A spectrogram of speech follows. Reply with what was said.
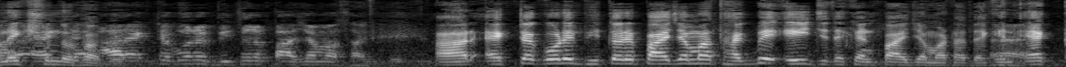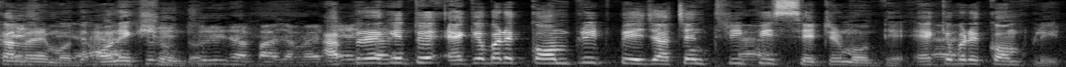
অনেক সুন্দরভাবে। আর একটা করে ভিতরে পায়জামা থাকবে। আর একটা করে ভিতরে পায়জামা থাকবে এই যে দেখেন পায়জামাটা দেখেন হ্যাঁ, এক কালারের মধ্যে হ্যাঁ, অনেক সুন্দর। আপনারা কিন্তু একেবারে কমপ্লিট পেয়ে যাচ্ছেন থ্রি পিস হ্যাঁ। সেটের মধ্যে একেবারে কমপ্লিট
